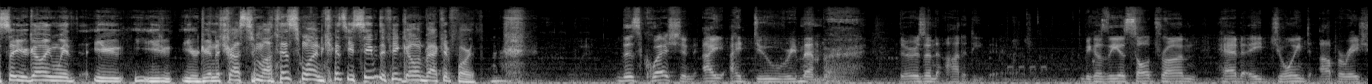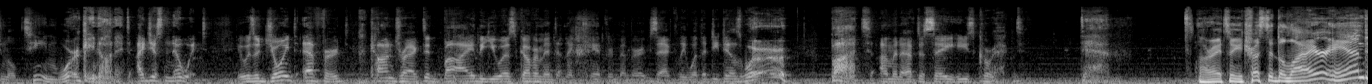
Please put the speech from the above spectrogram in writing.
so you're going with you you you're going to trust him on this one because you seem to be going back and forth. This question, I, I do remember. There is an oddity there. Because the Assaultron had a joint operational team working on it. I just know it. It was a joint effort contracted by the US government, and I can't remember exactly what the details were. But I'm gonna have to say he's correct. Damn. All right, so you trusted the liar and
